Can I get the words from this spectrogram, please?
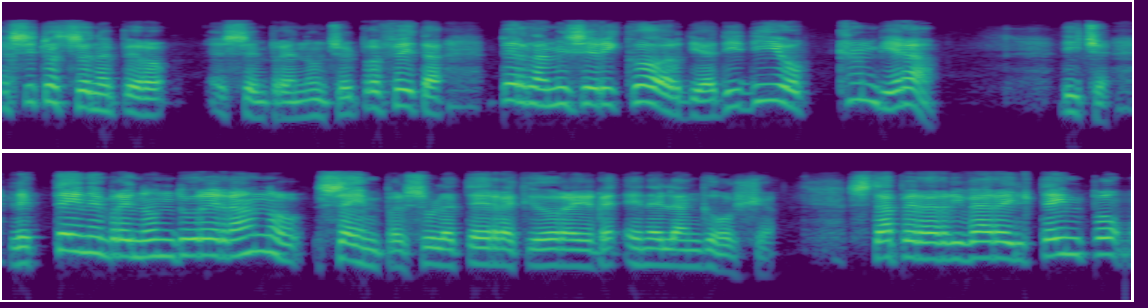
La situazione però, sempre annuncia il profeta, per la misericordia di Dio cambierà dice, le tenebre non dureranno sempre sulla terra che ora è nell'angoscia. Sta per arrivare il tempo,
